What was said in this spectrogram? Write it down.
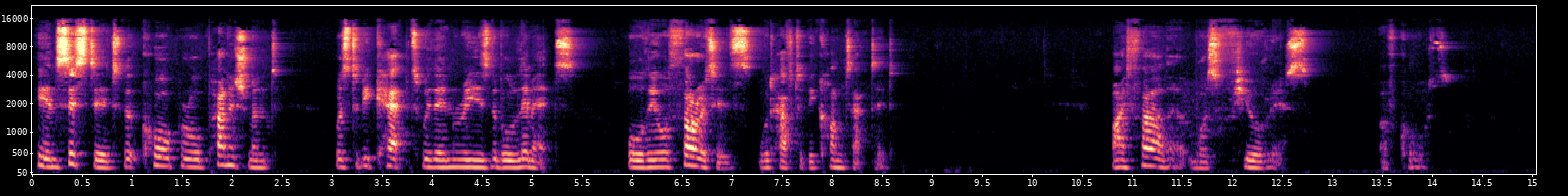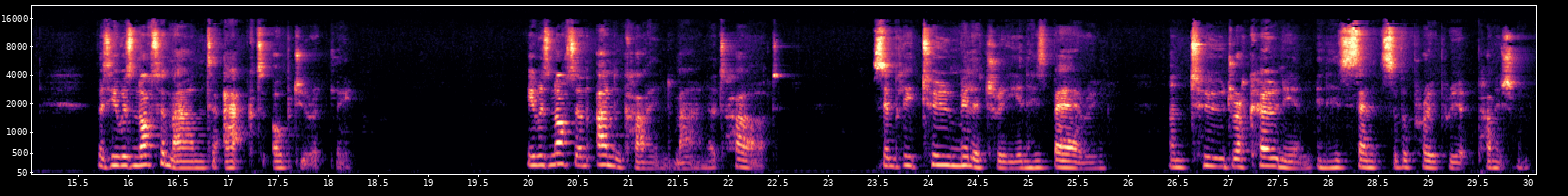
he insisted that corporal punishment was to be kept within reasonable limits, or the authorities would have to be contacted. My father was furious, of course, but he was not a man to act obdurately. He was not an unkind man at heart, simply too military in his bearing and too draconian in his sense of appropriate punishment.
